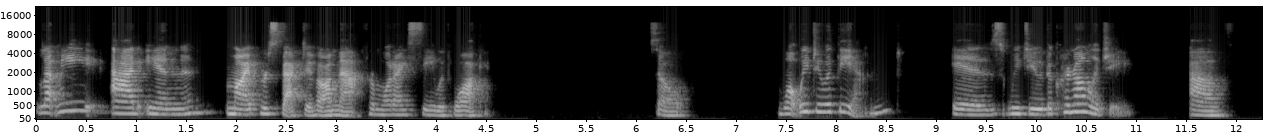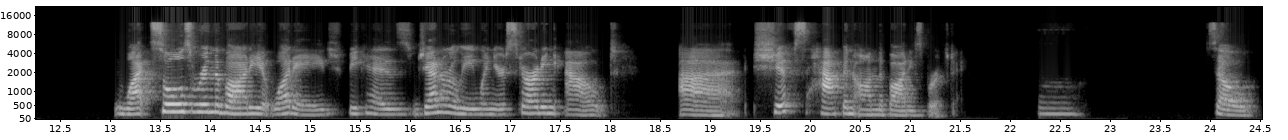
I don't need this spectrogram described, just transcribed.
let me add in my perspective on that from what I see with walk-in. So what we do at the end is we do the chronology of what souls were in the body at what age, because generally when you're starting out, uh, shifts happen on the body's birthday. Mm. So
